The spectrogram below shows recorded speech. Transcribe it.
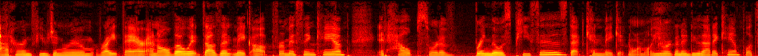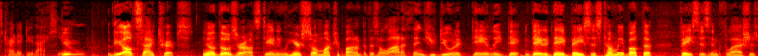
at her infusion room right there. And although it doesn't make up for missing camp, it helps sort of bring those pieces that can make it normal. You were going to do that at camp. Let's try to do that here. You the outside trips, you know, those are outstanding. We hear so much about them, but there's a lot of things you do on a daily, day to day basis. Tell me about the Faces and Flashes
